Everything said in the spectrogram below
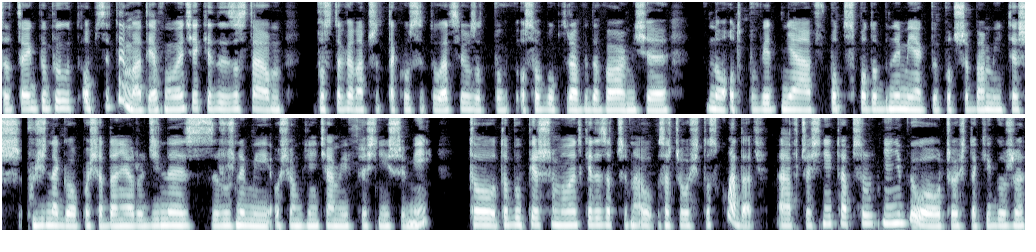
To, to jakby był obcy temat. Ja w momencie, kiedy zostałam postawiona przed taką sytuacją z osobą, która wydawała mi się no, odpowiednia pod, z podobnymi jakby potrzebami też późnego posiadania rodziny z różnymi osiągnięciami wcześniejszymi, to, to był pierwszy moment, kiedy zaczynało, zaczęło się to składać. A wcześniej to absolutnie nie było czegoś takiego, że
